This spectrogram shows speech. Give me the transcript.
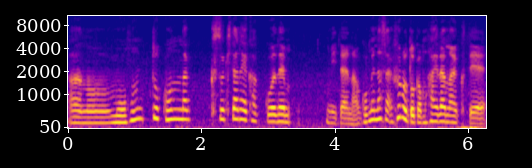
あのもうほんとこんなクソ汚い格好でみたいな。ごめんなさい。風呂とかも入らなくて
